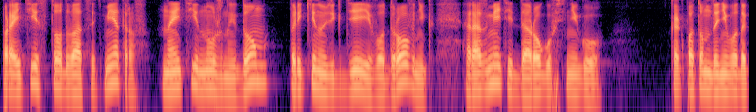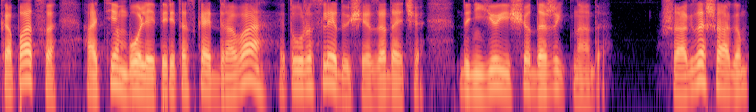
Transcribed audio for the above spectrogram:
пройти 120 метров, найти нужный дом, прикинуть, где его дровник, разметить дорогу в снегу. Как потом до него докопаться, а тем более перетаскать дрова — это уже следующая задача. До нее еще дожить надо. Шаг за шагом,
